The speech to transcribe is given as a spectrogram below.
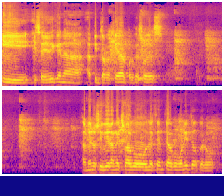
y, se dediquen a, a pintorrejear, porque eso es, al menos si hubieran hecho algo decente, algo bonito, pero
